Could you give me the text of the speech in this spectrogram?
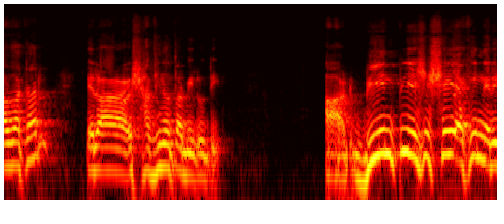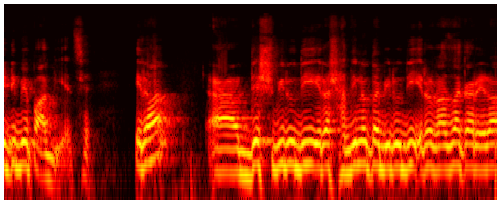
রাজাকার, এরা স্বাধীনতা বিরোধী। আর বিএনপি এসে সেই একই ন্যারেটিভে পা দিয়েছে। এরা দেশ বিরোধী, এরা স্বাধীনতা বিরোধী, এরা রাজাকার, এরা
